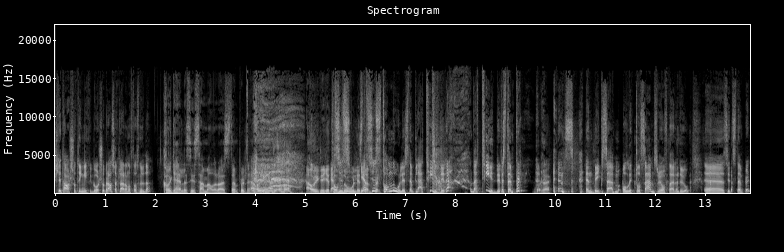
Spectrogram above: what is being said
slitasje og ting ikke går så bra, så klarer han ofte å snu det. Kan du ikke heller si Sam Allardyce-stempel? Jeg, jeg, jeg orker ikke Tom Nordli-stempel. Jeg syns Tom Nordli-stempelet er tydeligere. Det er et tydeligere stempel enn enn Big Sam og Little Sam, som jo ofte er en duo, eh, sitt stempel.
